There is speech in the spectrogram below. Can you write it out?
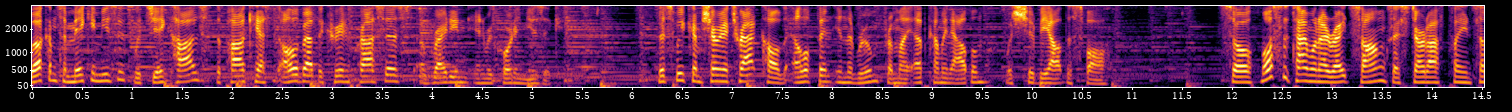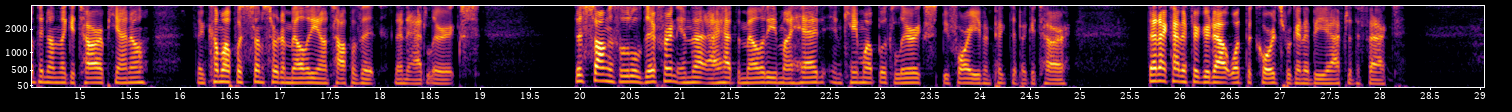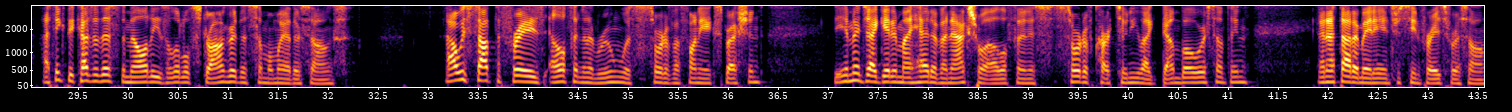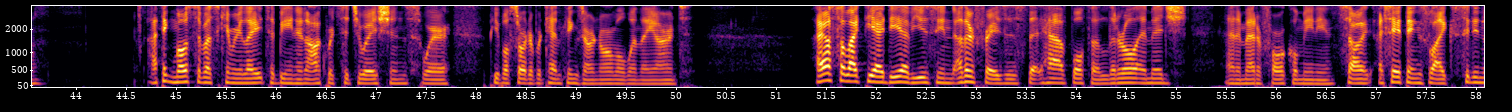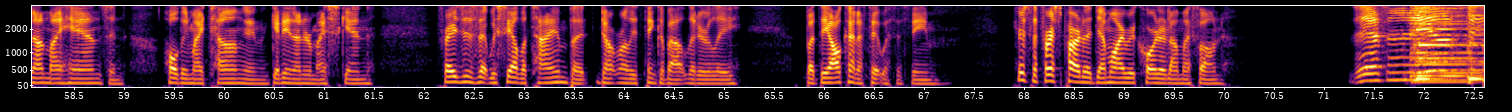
Welcome to Making Music with Jake Haas, the podcast all about the creative process of writing and recording music. This week I'm sharing a track called Elephant in the Room from my upcoming album, which should be out this fall. So, most of the time when I write songs, I start off playing something on the guitar or piano, then come up with some sort of melody on top of it, then add lyrics. This song is a little different in that I had the melody in my head and came up with lyrics before I even picked up a guitar. Then I kind of figured out what the chords were going to be after the fact. I think because of this, the melody is a little stronger than some of my other songs. I always thought the phrase elephant in the room was sort of a funny expression. The image I get in my head of an actual elephant is sort of cartoony, like Dumbo or something, and I thought it made an interesting phrase for a song. I think most of us can relate to being in awkward situations where people sort of pretend things are normal when they aren't. I also like the idea of using other phrases that have both a literal image and a metaphorical meaning. So I, I say things like sitting on my hands and holding my tongue and getting under my skin. Phrases that we say all the time but don't really think about literally, but they all kind of fit with the theme. Here's the first part of the demo I recorded on my phone. There's an elephant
